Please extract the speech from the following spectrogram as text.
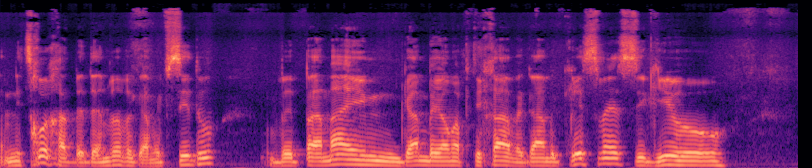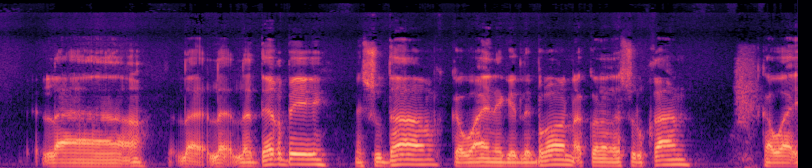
הם ניצחו אחד בדנבר וגם הפסידו, ופעמיים, גם ביום הפתיחה וגם ב Christmas, הגיעו ל... ל... ל... לדרבי, משודר, קוואי נגד לברון, הכל על השולחן, קוואי.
